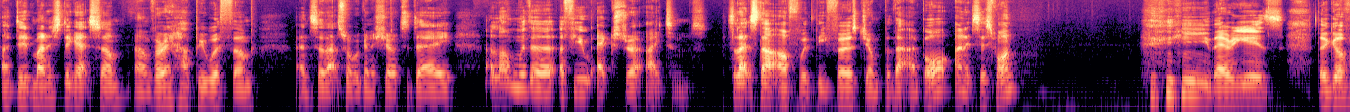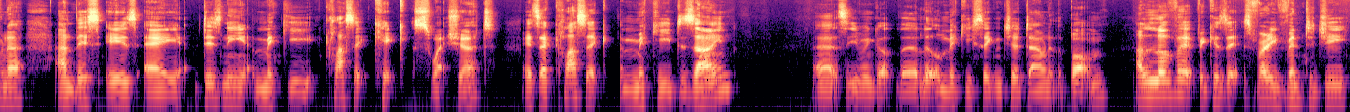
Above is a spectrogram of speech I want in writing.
I did manage to get some. I'm very happy with them. And so that's what we're going to show today, along with a, a few extra items. So let's start off with the first jumper that I bought, and it's this one. there he is, the governor. And this is a Disney Mickey Classic Kick sweatshirt. It's a classic Mickey design. Uh, it's even got the little Mickey signature down at the bottom. I love it because it's very vintagey.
